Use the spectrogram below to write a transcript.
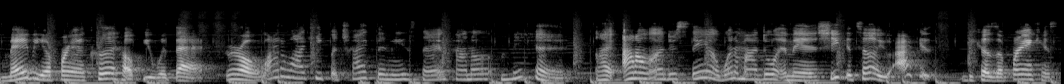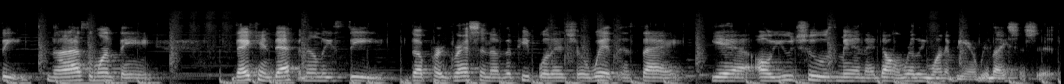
maybe a friend could help you with that. Girl, why do I keep attracting these same kind of men? Like, I don't understand. What am I doing? And then she could tell you, I could, because a friend can see. Now, that's one thing. They can definitely see the progression of the people that you're with and say, yeah, oh, you choose men that don't really want to be in relationships.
